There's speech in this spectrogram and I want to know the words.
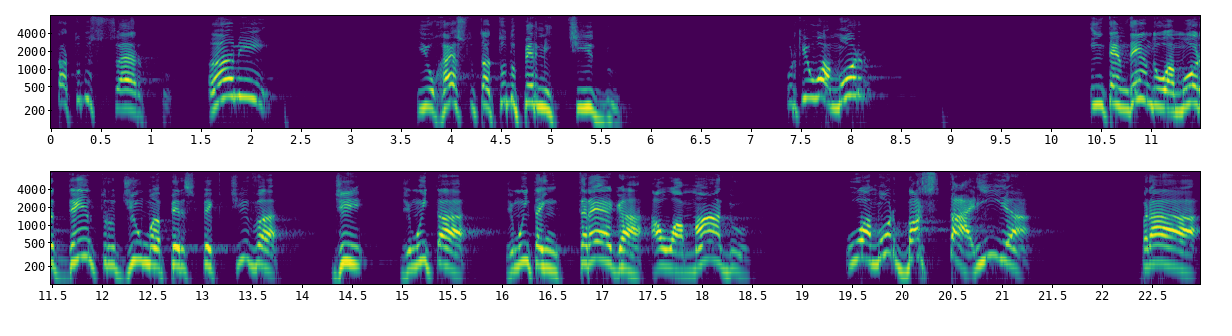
está tudo certo. Ame e o resto está tudo permitido. Porque o amor, entendendo o amor dentro de uma perspectiva de, de, muita, de muita entrega ao amado, o amor bastaria para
